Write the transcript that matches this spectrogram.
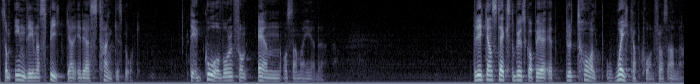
som indrivna spikar i deras tankespråk. Det är gåvor från en och samma herde. Predikans text och budskap är ett brutalt wake-up call för oss alla.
